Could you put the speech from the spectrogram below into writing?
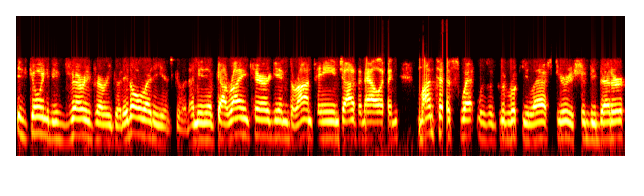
is going to be very, very good. It already is good. I mean, they've got Ryan Kerrigan, Da'Ron Payne, Jonathan Allen. Montez Sweat was a good rookie last year. He should be better.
